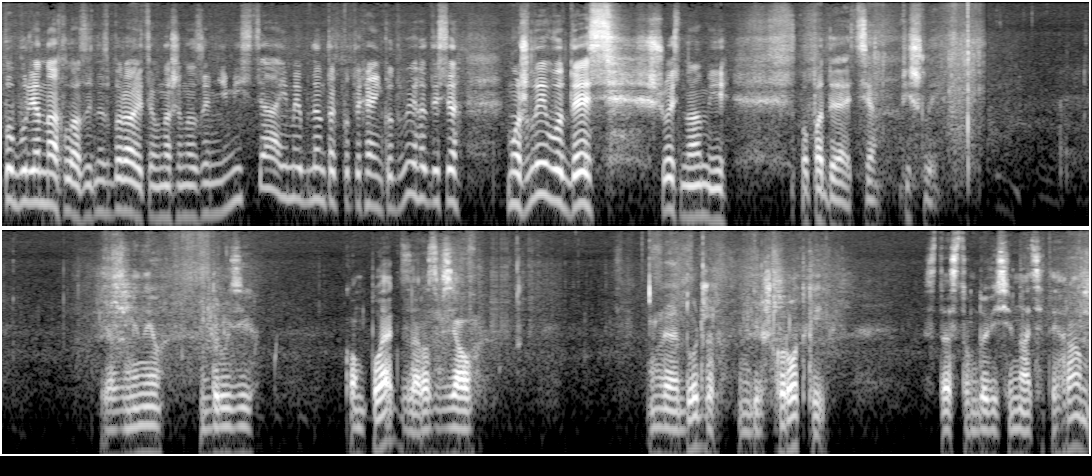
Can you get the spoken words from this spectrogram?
по бур'янах лазить, не збирається в наші наземні місця, і ми будемо так потихеньку двигатися. Можливо, десь щось нам і попадеться. Пішли. Я змінив, друзі, комплект. Зараз взяв е, доджер, він більш короткий, з тестом до 18 грам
